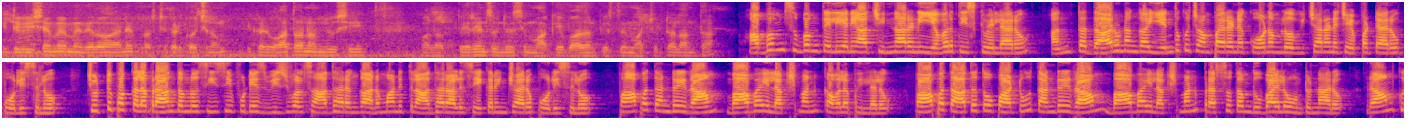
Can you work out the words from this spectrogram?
ఇటు విషయమే మేము తెలియగానే ఫస్ట్ ఇక్కడికి వచ్చినాం. ఇక్కడి వాతావరణం చూసి వాళ్ళ పేరెంట్స్ని చూసి మాకే బాధ అనిపిస్తుంది మా చుట్టాలంతా. అభం శుభం తెలియని ఆ చిన్నారిని ఎవరు తీసుకువెళ్ళారో? అంత దారుణంగా ఎందుకు చంపారనే కోణంలో విచారణ చేపట్టారు పోలీసులు. చుట్టుపక్కల ప్రాంతంలో సీసీ ఫుటేజ్ విజువల్స్ ఆధారంగా అనుమానితుల ఆధారాలు సేకరించారు పోలీసులు. పాప తండ్రి రామ్ బాబాయి లక్ష్మణ్ కవల పిల్లలు. పాప తాతతో పాటు తండ్రి రామ్ బాబాయి లక్ష్మణ్ ప్రస్తుతం దుబాయ్లో ఉంటున్నారు. రామ్కు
